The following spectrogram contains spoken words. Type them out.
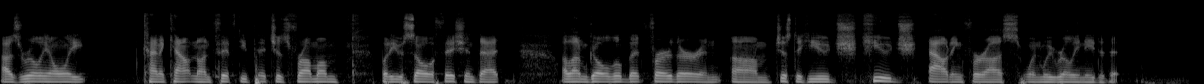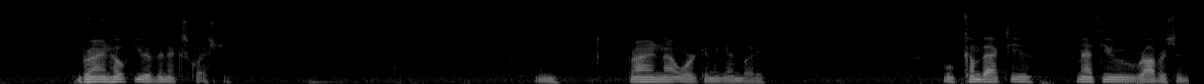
I was really only kind of counting on 50 pitches from him, but he was so efficient that I let him go a little bit further, and um, just a huge, huge outing for us when we really needed it. Brian Hoch, you have the next question. Hmm. Bryan, not working again, buddy. We'll come back to you. Matthew Robertson,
